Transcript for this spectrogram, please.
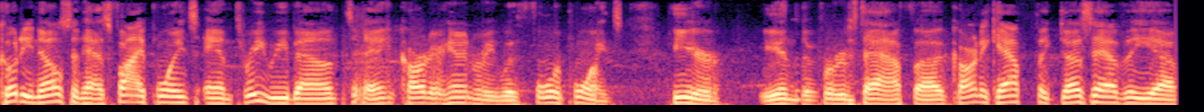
Cody Nelson has five points and three rebounds. And Carter Henry with four points here in the first half. Uh, Kearney Catholic does have the uh,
